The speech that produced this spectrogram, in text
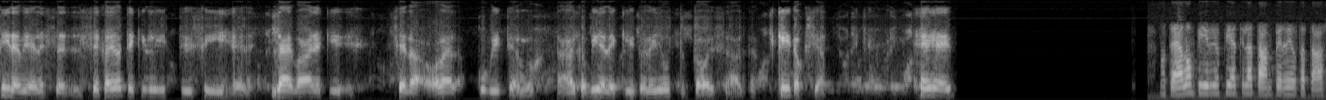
siinä mielessä sekä jotenkin liittyy siihen. Näin mä ainakin sen olen kuvitellut. Aika mielenkiintoinen juttu toisaalta. Kiitoksia. Hei hei. No täällä on Pirjo Pietilä Tampereelta taas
